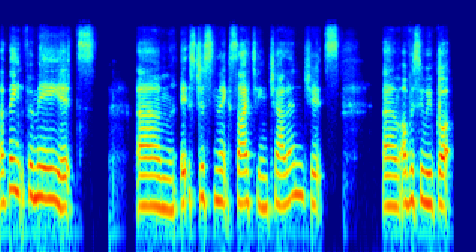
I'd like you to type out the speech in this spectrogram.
I think for me, it's um, it's just an exciting challenge. It's um, obviously we've got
